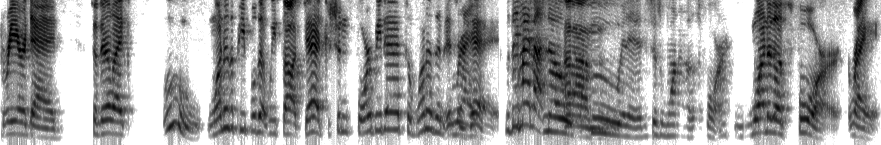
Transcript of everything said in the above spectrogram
three are dead. So they're like, ooh, one of the people that we thought dead, because shouldn't four be dead? So one of them isn't Right. dead. But they might not know Um, who it is. It's just one of those four. One of those four, right.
